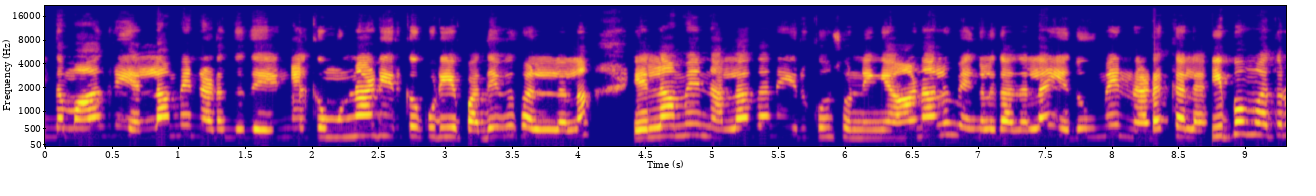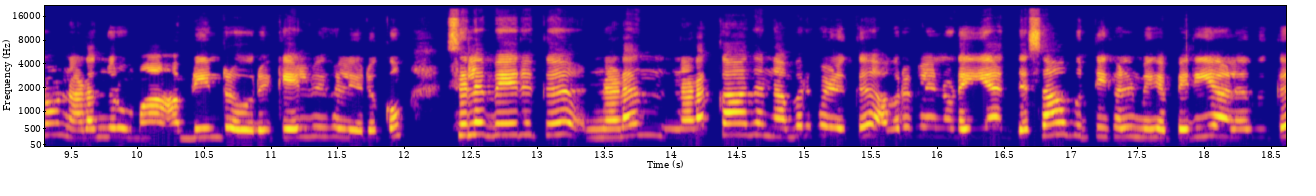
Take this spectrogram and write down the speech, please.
இந்த மாதிரி எல்லாமே நடந்தது? எங்களுக்கு முன்னாடி இருக்கக்கூடிய பதவிகள் எல்லாம் எல்லாமே நல்லா தானே இருக்கும் சொன்னீங்க. ஆனாலும் எங்களுக்கு அதெல்லாம் எதுவுமே நடக்கல. இப்ப மாத்திரம் நடந்துருமா? அப்படின்ற ஒரு கேள்விகள் இருக்கும். சில பேருக்கு நட நடக்காத நபர்களுக்கு அவர்களினுடைய திசா புத்திகள் மிக பெரிய அளவுக்கு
